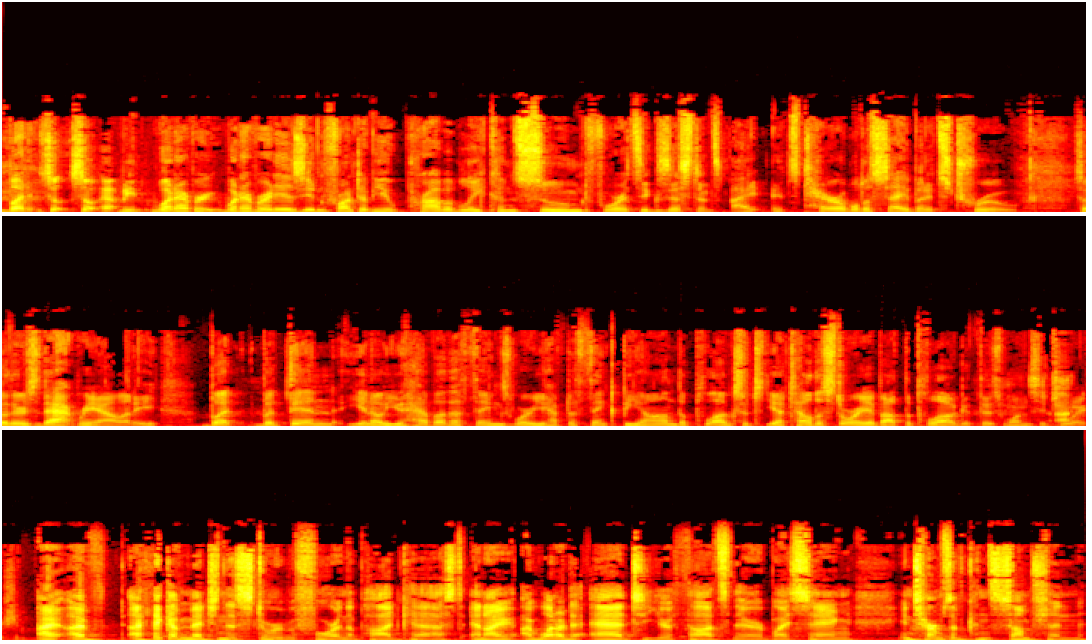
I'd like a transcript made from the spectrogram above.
but so so I mean whatever whatever it is in front of you probably consumed for its existence. I it's terrible to say, but it's true. So there's that reality, but but then you know you have other things where you have to think beyond the plug. So t- yeah, tell the story about the plug at this one situation. I, I've I think I've mentioned this story before in the podcast, and I, I wanted to add to your thoughts there by saying, in terms of consumption,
